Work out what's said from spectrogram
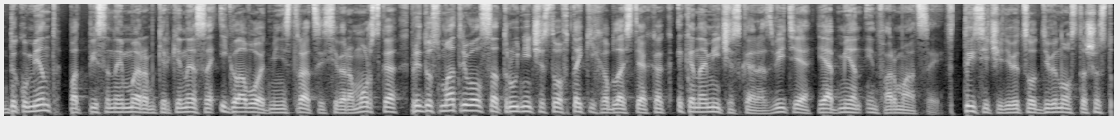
Документ, подписанный мэром Киркинесса и главой администрации Североморска, предусматривал сотрудничество в таких областях, как экономическое развитие и обмен информацией. В 1996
